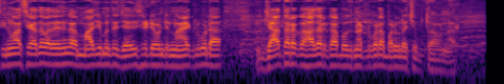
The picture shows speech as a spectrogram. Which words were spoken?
శ్రీనివాస్ యాదవ్ అదేవిధంగా మాజీ మంత్రి జగదీష్ రెడ్డి వంటి నాయకులు కూడా జాతరకు హాజరు కాబోతున్నట్లు కూడా బడుగులో చెబుతూ ఉన్నారు.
